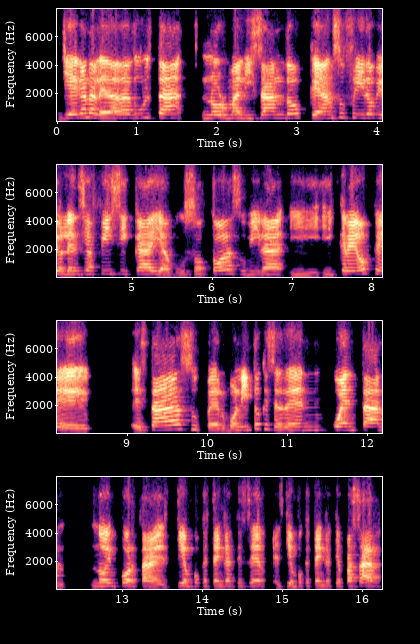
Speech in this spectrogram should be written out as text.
llegan a la edad adulta normalizando que han sufrido violencia física y abuso toda su vida y, creo que está súper bonito que se den cuenta, no importa el tiempo que tenga que ser, el tiempo que tenga que pasar,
